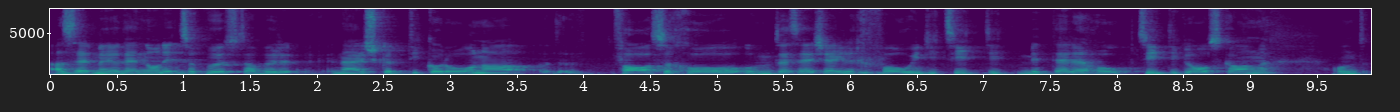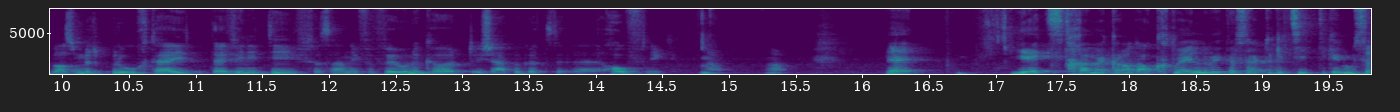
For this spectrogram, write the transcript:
Also hat man ja dann noch nicht so gewusst, aber dann ist die Corona-Phase gekommen und es ist eigentlich mhm. voll in die Zeit mit dieser Hauptzeitung losgegangen. Und was wir gebraucht haben, definitiv, das habe ich von vielen gehört, ist eben äh, Hoffnung. Ja. ja. Äh, jetzt kommen gerade aktuell wieder solche Zeitungen raus.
